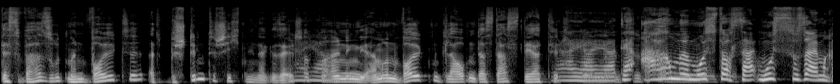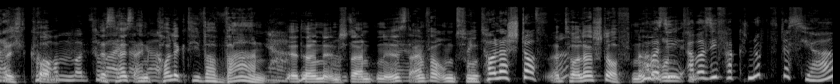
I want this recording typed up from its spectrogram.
das war so, man wollte, also bestimmte Schichten in der Gesellschaft, Ja, ja. vor allen Dingen die Ärmeren, wollten glauben, dass das der Ja, Titchborn ja, ja. ist. Der Arme muss doch sein, muss zu seinem Recht kommen und so das weiter. heißt, ein ja. kollektiver Wahn, Ja, der dann entstanden ist, Ja, ja. einfach um zu. Ein toller Stoff. Ne? Ein toller Stoff, ne? Aber sie, Und- aber sie verknüpft es ja.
